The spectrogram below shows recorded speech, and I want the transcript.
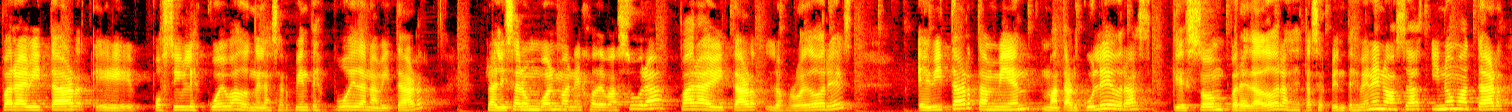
para evitar eh, posibles cuevas donde las serpientes puedan habitar, realizar un buen manejo de basura para evitar los roedores, evitar también matar culebras, que son predadoras de estas serpientes venenosas, y no matar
